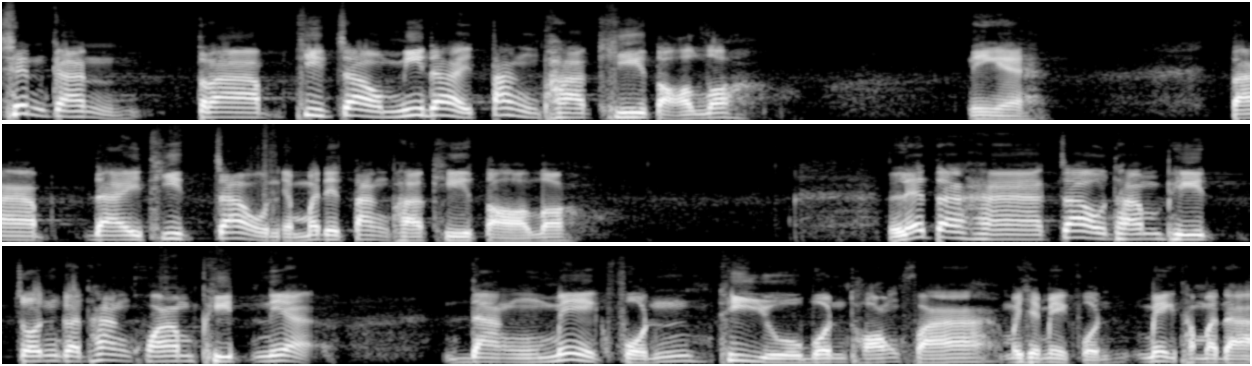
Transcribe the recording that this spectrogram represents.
เช่นกันตราบที่เจ้ามิได้ตั้งภาคีต่ออัลลอฮ์ นี่ไงตราบใดที่เจ้าเนี่ยไม่ได้ตั้งภาคีต่ออัลลอและถ้าหากเจ้าทำผิดจนกระทั่งความผิดเนี่ย ดังเมฆฝนที่อยู่บนท้องฟ้า ไม่ใช่เมฆฝน เมฆธรรมดา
